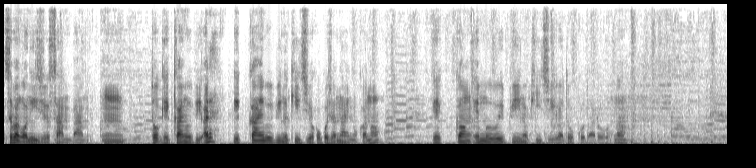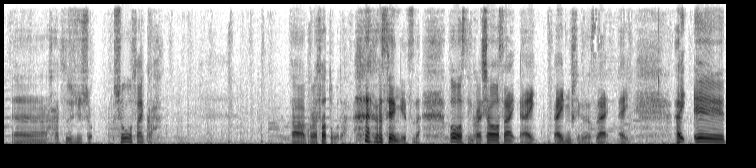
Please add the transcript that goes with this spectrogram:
背番号23番、うん、と、月間 MVP、あれ？月間 MVP の記事はここじゃないのかな？月間 MVP の記事はどこだろうな？えー、初受賞。詳細か。ああ、これは佐藤だ。先月だ。オースティン、これ詳細。はい。はい、見せてください。はい。はい、えー、っ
